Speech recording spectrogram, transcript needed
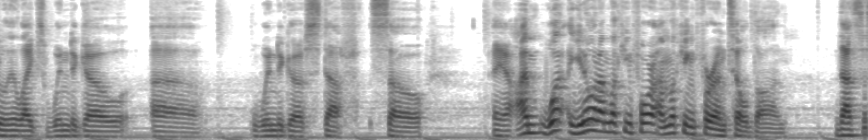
really likes Wendigo, uh, Wendigo stuff. So, yeah, I'm what you know what I'm looking for. I'm looking for Until Dawn. That's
